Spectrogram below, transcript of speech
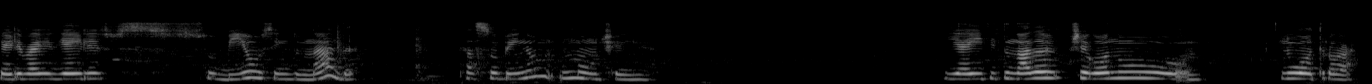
E ele vai. E aí ele subiu assim do nada. Tá subindo um monte aí, né? E aí do nada chegou no. no outro lá.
